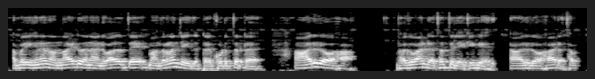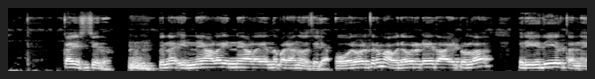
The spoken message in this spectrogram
അപ്പോൾ ഇങ്ങനെ നന്നായിട്ട് തന്നെ അനുവാദത്തെ മന്ത്രണം ചെയ്തിട്ട് കൊടുത്തിട്ട് ആരുരോഹ ഭഗവാൻ രഥത്തിലേക്ക് കയറി. ആരുരോഹ രഥം. കഴിച്ചത് പിന്നെ ഇന്നയാൾ ഇന്നയാൾ എന്ന് പറയാൻ നിർത്തില്ല ഓരോരുത്തരും അവരവരുടേതായിട്ടുള്ള രീതിയിൽ തന്നെ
